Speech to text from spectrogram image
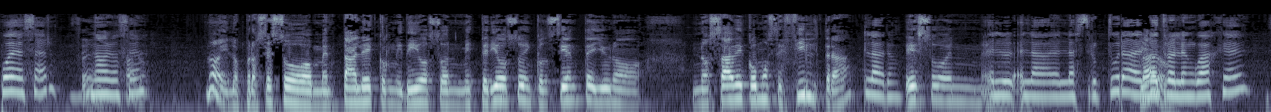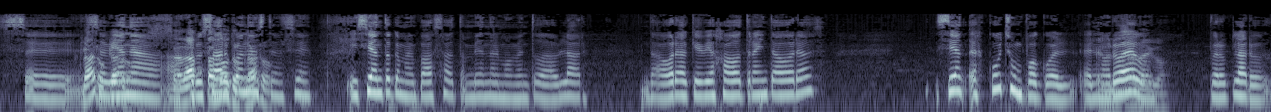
Puede ser, Sí, no lo claro. sé. No, y los procesos mentales, cognitivos son misteriosos, inconscientes y uno no sabe cómo se filtra Claro. eso en... en- El- la, la estructura del Claro. otro lenguaje se, Claro, se viene a, Se cruzar otro, con este, sí. Y siento que me pasa también el momento de hablar. De ahora que he viajado 30 horas, escucho un poco el, el el noruego, pero claro,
